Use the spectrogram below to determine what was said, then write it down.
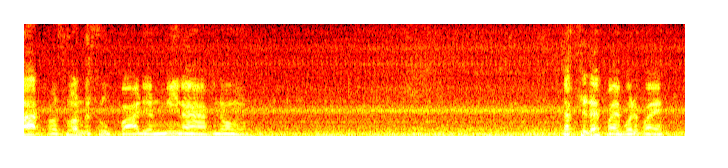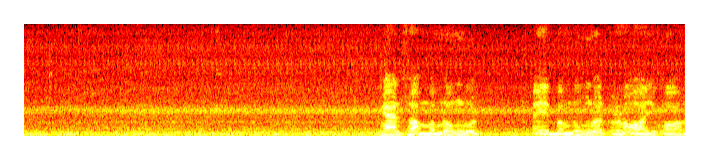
ราชเขาส่วนไปสูบปลาเดือนมีนาพี่น้องจักจะได้ไปบ่ได้ไป งานซ่อมบำรุงรถไอ้บำรุงรถก็รออยู่ก่อน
